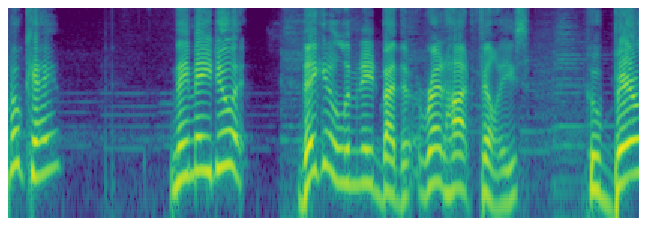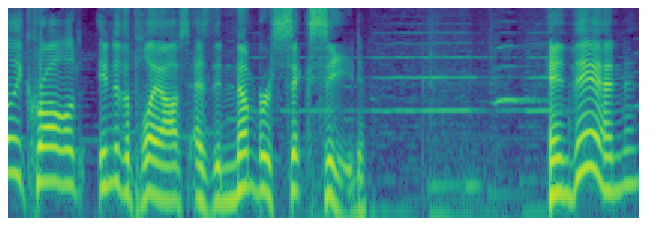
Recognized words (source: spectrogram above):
okay, they may do it. They get eliminated by the red hot Phillies, who barely crawled into the playoffs as the number six seed. And then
